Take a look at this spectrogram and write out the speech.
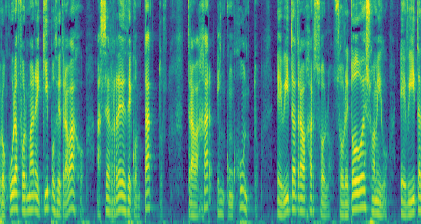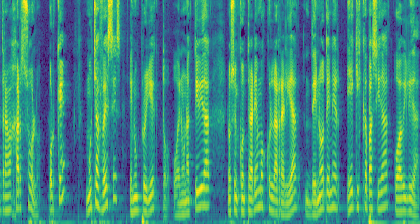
Procura formar equipos de trabajo, hacer redes de contactos, trabajar en conjunto. Evita trabajar solo. Sobre todo eso, amigo, evita trabajar solo. ¿Por qué? Muchas veces en un proyecto o en una actividad nos encontraremos con la realidad de no tener X capacidad o habilidad,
